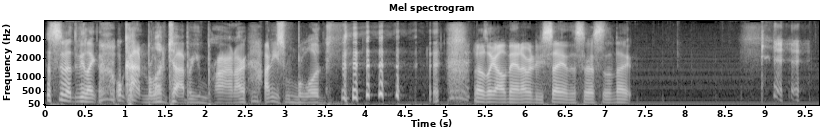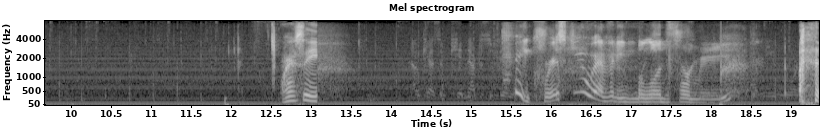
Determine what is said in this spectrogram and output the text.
was about to be like, "What kind of blood type are you, Brian? I I need some blood." and I was like, "Oh man, I'm gonna be saying this the rest of the night." Where's the? Hey, Chris, do you have any blood for me?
